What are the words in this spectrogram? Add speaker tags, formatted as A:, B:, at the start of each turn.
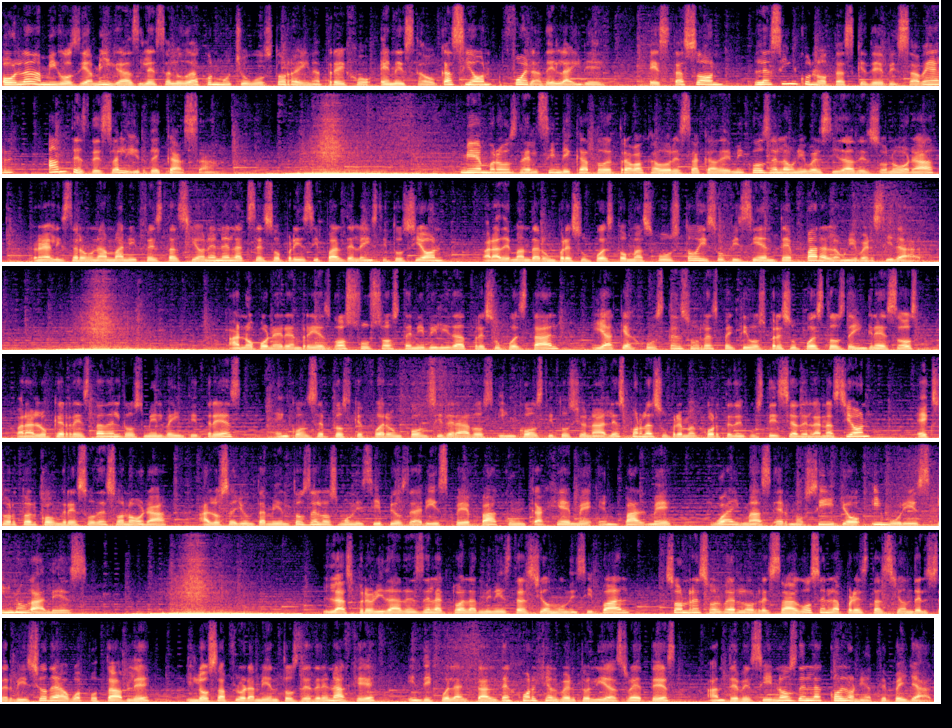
A: Hola amigos y amigas, les saluda con mucho gusto Reina Trejo, en esta ocasión fuera del aire. Estas son las cinco notas que debes saber antes de salir de casa. Miembros del Sindicato de Trabajadores Académicos de la Universidad de Sonora realizaron una manifestación en el acceso principal de la institución para demandar un presupuesto más justo y suficiente para la universidad a no poner en riesgo su sostenibilidad presupuestal y a que ajusten sus respectivos presupuestos de ingresos para lo que resta del 2023 en conceptos que fueron considerados inconstitucionales por la Suprema Corte de Justicia de la Nación, exhortó el Congreso de Sonora a los ayuntamientos de los municipios de Arispe, Bacun, Cajeme, Empalme, Guaymas, Hermosillo, y Muris y Nogales. Las prioridades de la actual administración municipal son resolver los rezagos en la prestación del servicio de agua potable y los afloramientos de drenaje, indicó el alcalde Jorge Alberto Elías Retes ante vecinos de la colonia Tepeyac.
